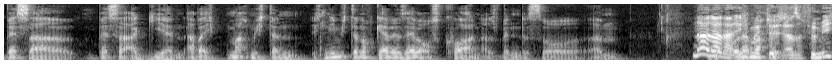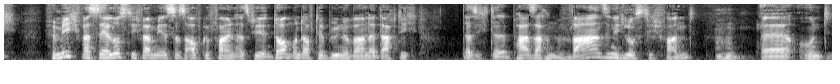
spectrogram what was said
besser, besser agieren. Aber ich mache mich dann, ich nehme mich dann auch gerne selber aufs Korn. Also wenn das so. Ähm, nein, nein, nein. Ich möchte, ich also für mich, für mich, was sehr lustig war, mir ist das aufgefallen, als wir in Dortmund auf der Bühne waren, da dachte ich, dass ich da ein paar Sachen wahnsinnig lustig fand. Mhm. Äh, und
